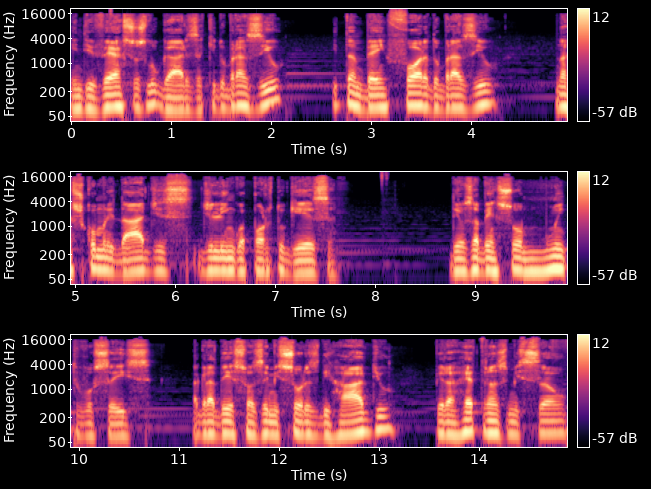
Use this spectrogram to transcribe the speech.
em diversos lugares aqui do Brasil e também fora do Brasil, nas comunidades de língua portuguesa. Deus abençoe muito vocês. Agradeço às emissoras de rádio pela retransmissão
